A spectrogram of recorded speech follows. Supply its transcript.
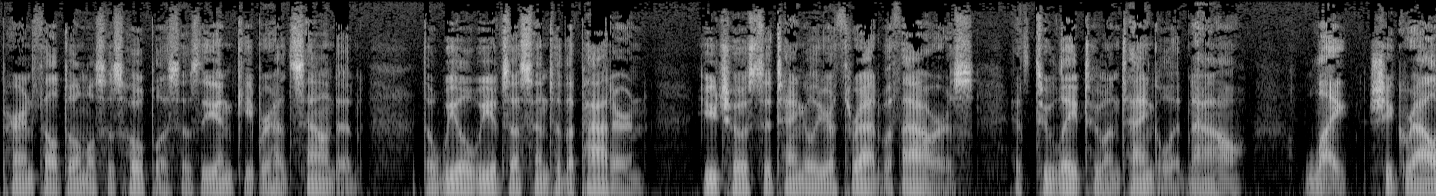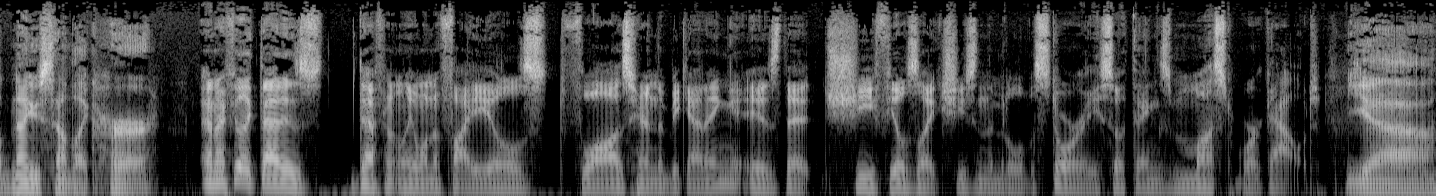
Perrin felt almost as hopeless as the innkeeper had sounded. The wheel weaves us into the pattern. You chose to tangle your thread with ours. It's too late to untangle it now. Light, she growled. Now you sound like her. And I feel like that is definitely one of Faile's flaws here in the beginning is that she feels like she's in the middle of a story, so things must work out. Yeah.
